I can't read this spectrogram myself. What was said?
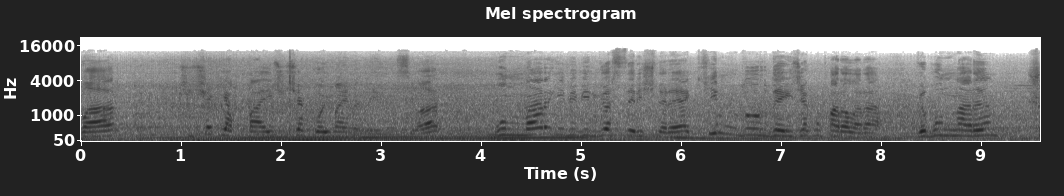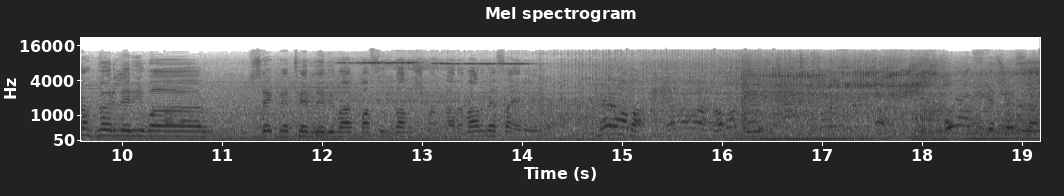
var? Çiçek yapmayı, çiçek koymayla ne ilgisi var? Bunlar gibi bir gösterişlere kim dur diyecek bu paralara? Ve bunların şoförleri var, sekreterleri var, basın danışmanları var vesaire. Merhaba. Merhaba. Tamam? Ha. O yandı geçersen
